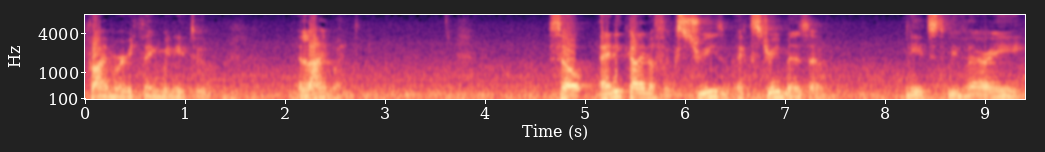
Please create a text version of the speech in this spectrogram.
primary thing we need to align with. So any kind of extreme, extremism needs to be very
